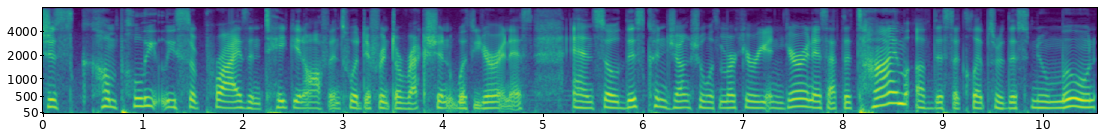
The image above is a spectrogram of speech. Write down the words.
just completely surprised and taken off into a different direction with Uranus. And so this conjunction with Mercury and Uranus at the time of this eclipse or this new moon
